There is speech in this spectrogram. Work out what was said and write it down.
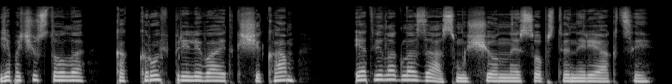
Я почувствовала, как кровь приливает к щекам, и отвела глаза, смущенная собственной реакцией.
